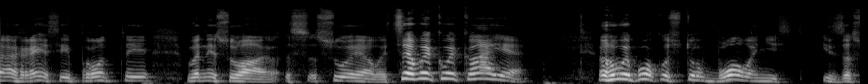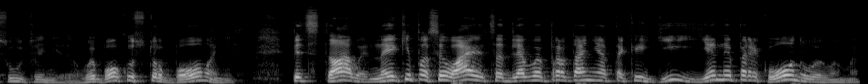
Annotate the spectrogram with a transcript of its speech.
агресії проти Венесуели. Це викликає глибоку стурбованість і засудженість, глибоку стурбованість. Підстави, на які посилаються для виправдання таких дій, є непереконливими.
